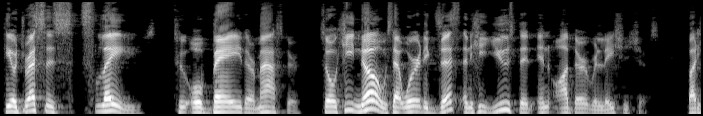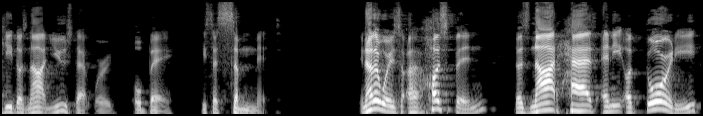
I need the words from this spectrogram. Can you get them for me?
He addresses slaves to obey their master. So he knows that word exists and he used it in other relationships. But he does not use that word, obey. He says submit. In other words, a husband does not have any authority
